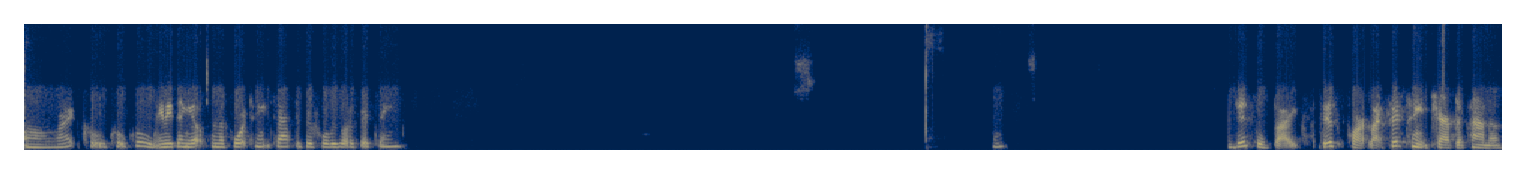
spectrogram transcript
All right, cool, cool, cool. Anything else in the 14th chapter before we go to 15? This is like, this part, like 15th chapter kind of,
